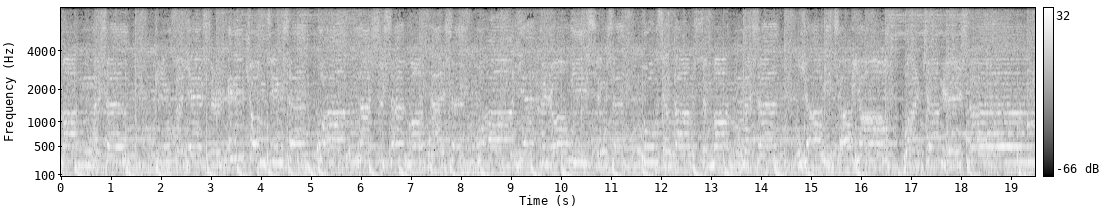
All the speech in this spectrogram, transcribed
么男神，平凡也是一种精神。我那是什么男神，我也很容易形神。不想当什么男神，有你就有完整人生。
